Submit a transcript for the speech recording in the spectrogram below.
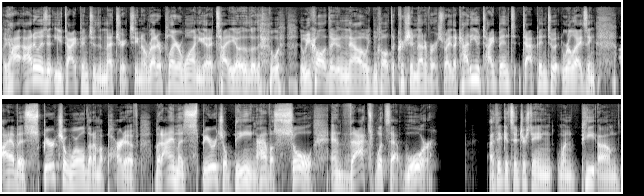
Like how, how do is it you type into the matrix? You know, Ready Player One. You got to type. You know, the, we call it the, now. We can call it the Christian metaverse, right? Like how do you type into tap into it, realizing I have a spiritual world that I'm a part of, but I am a spiritual being. I have a soul, and that's what's at war. I think it's interesting when P, um,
